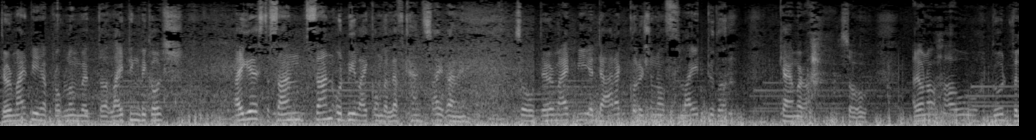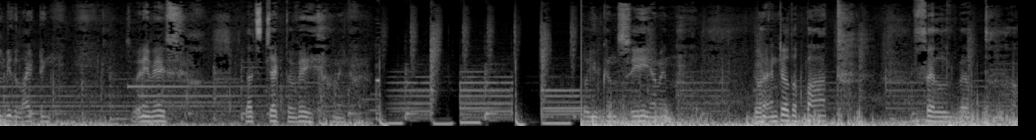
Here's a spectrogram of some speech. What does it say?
there might be a problem with the lighting because I guess the sun sun would be like on the left hand side I mean. So there might be a direct collision of light to the camera. So I don't know how good will be the lighting. So anyways let's check the way I mean you can see I mean gonna enter the path filled with uh,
